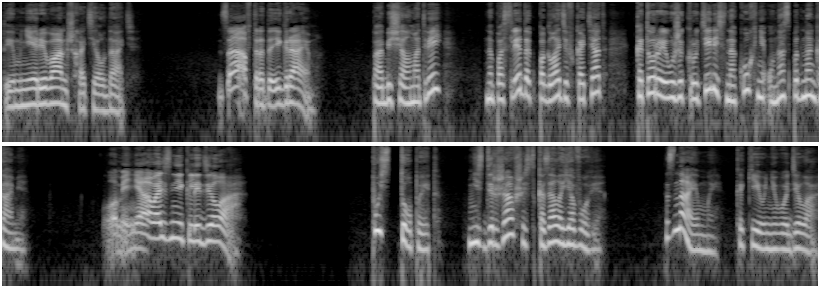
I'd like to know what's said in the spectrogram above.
«Ты мне реванш хотел дать». «Завтра доиграем», — пообещал Матвей, напоследок погладив котят, которые уже крутились на кухне у нас под ногами. «У меня возникли дела». «Пусть топает», — не сдержавшись, сказала я Вове. «Знаем мы, какие у него дела».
